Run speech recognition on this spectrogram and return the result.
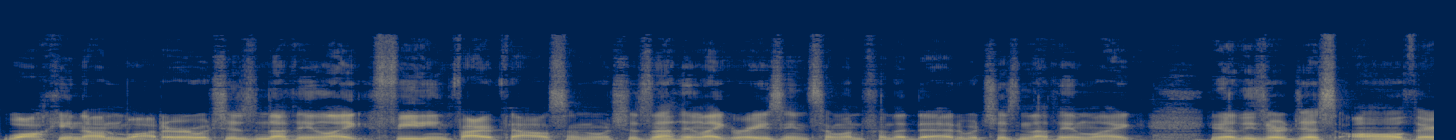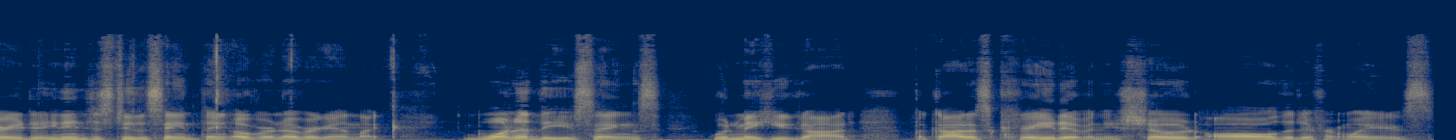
walking on water, which is nothing like feeding 5,000, which is nothing like raising someone from the dead, which is nothing like, you know, these are just all very, he didn't just do the same thing over and over again. Like one of these things would make you God, but God is creative and he showed all the different ways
